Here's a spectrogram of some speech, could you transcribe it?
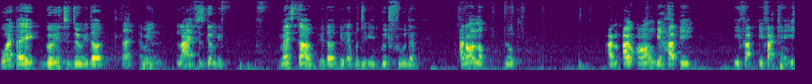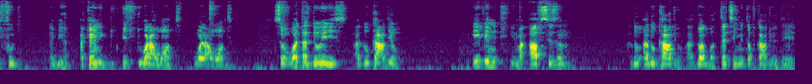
What are you going to do without? I mean, life is going to be messed up without being able to eat good food. And I don't know. Look, I'm, I won't be happy if I if I can't eat food and be I can eat what I want when I want. So what I do is I do cardio. Even in my off season, I do I do cardio. I do about 30 minutes of cardio a day,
